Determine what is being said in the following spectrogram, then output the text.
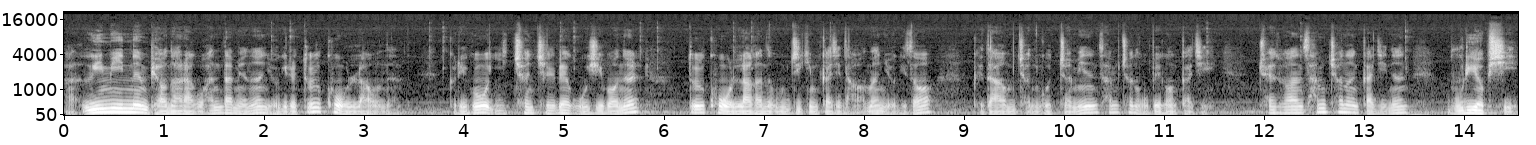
아, 의미 있는 변화라고 한다면은 여기를 뚫고 올라오는 그리고 2,750원을 뚫고 올라가는 움직임까지 나오면 여기서 그 다음 전고점인 3,500원까지 최소한 3,000원까지는 무리 없이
